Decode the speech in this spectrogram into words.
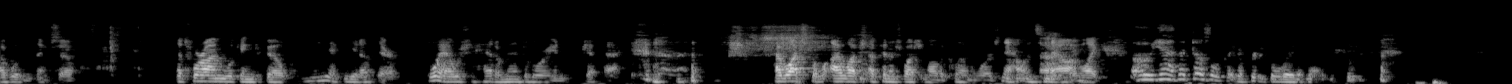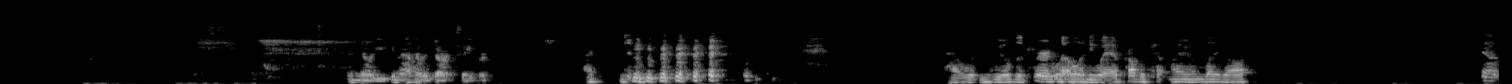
I wouldn't think so. That's where I'm looking to go. Maybe I can get up there. Boy, I wish I had a Mandalorian jetpack. I watched the, I watched, I finished watching all the Clone Wars now, and so now Okay. I'm like, oh yeah, that does look like a pretty cool way to fight. And no, you cannot have a dark saber. I I wouldn't wield it very well anyway. I'd probably cut my own leg off. So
